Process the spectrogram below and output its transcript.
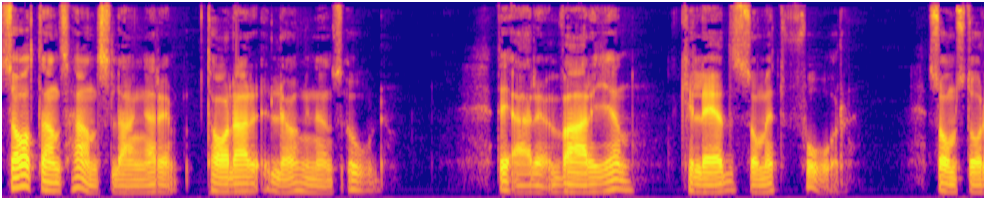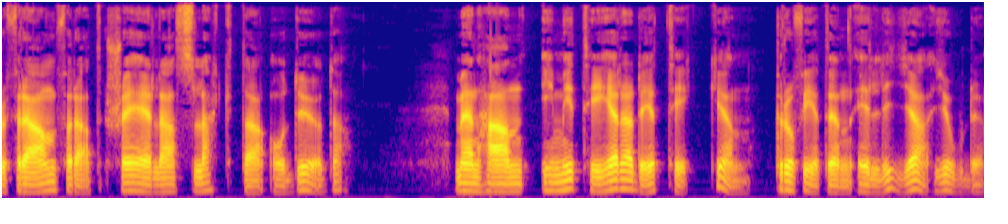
Satans handslangare talar lögnens ord. Det är vargen klädd som ett får som står fram för att stjäla, slakta och döda. Men han imiterar det tecken profeten Elia gjorde.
